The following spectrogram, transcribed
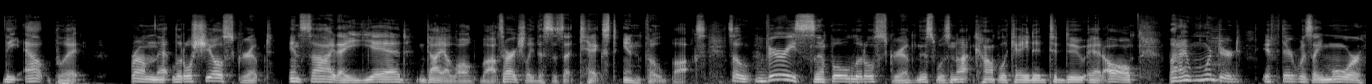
the output from that little shell script inside a YAD dialog box, or actually this is a text info box. So very simple little script. This was not complicated to do at all, but I wondered if there was a more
